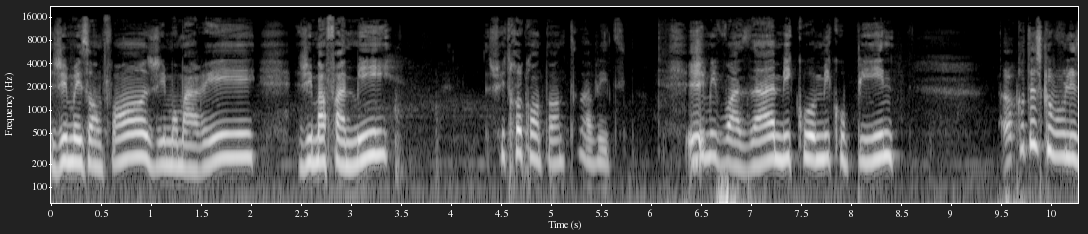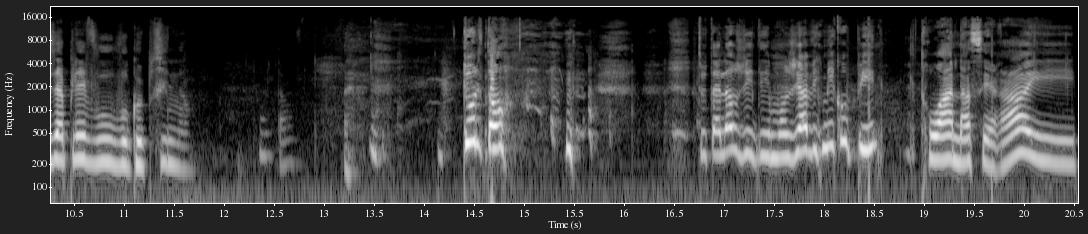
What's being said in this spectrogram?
J'ai mes enfants, j'ai mon mari, j'ai ma famille. Je suis trop contente, la vérité. Et- J'ai mes voisins, mes, co- mes copines. Alors, quand est-ce que vous les appelez, vous, vos copines? Tout le temps. Tout à l'heure, j'ai été manger avec mes copines. Trois, Nacera et,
